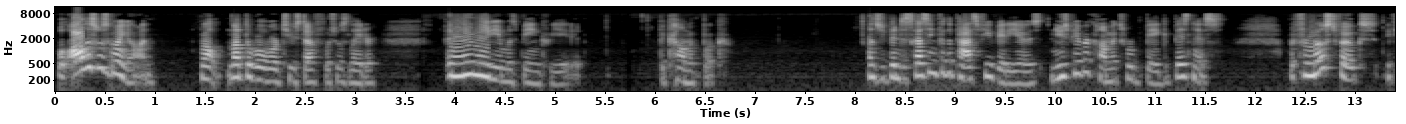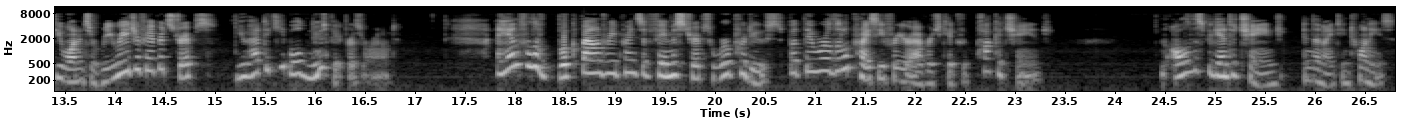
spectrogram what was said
While all this was going on, well, not the World War II stuff, which was later, a new medium was being created the comic book. As we've been discussing for the past few videos, newspaper comics were big business. But for most folks, if you wanted to reread your favorite strips, you had to keep old newspapers around. A handful of book-bound reprints of famous strips were produced, but they were a little pricey for your average kid with pocket change. And all of this began to change in the 1920s.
